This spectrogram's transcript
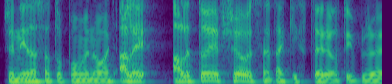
že nedá sa to pomenovať. Ale, ale to je všeobecne taký stereotyp, že,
